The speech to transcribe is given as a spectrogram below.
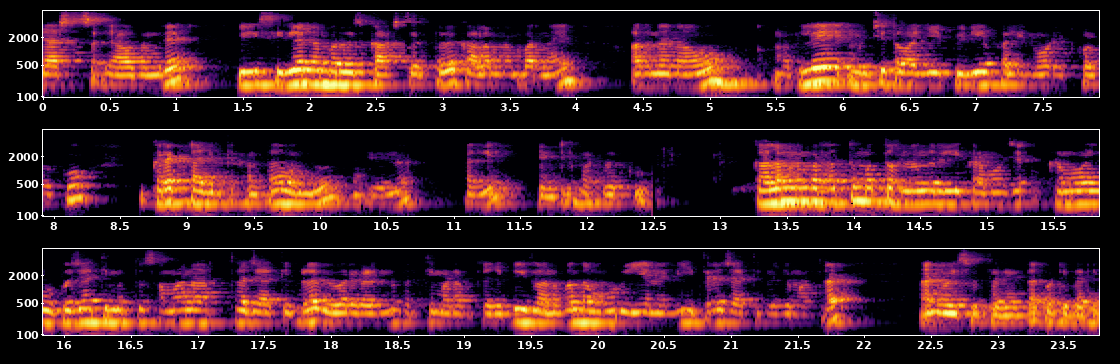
ಕ್ಯಾಸ್ಟ್ ಯಾವ್ದಂದ್ರೆ ಇಲ್ಲಿ ಸೀರಿಯಲ್ ನಂಬರ್ ವೈಸ್ ಕಾಸ್ಟ್ ಇರ್ತದೆ ಕಾಲಮ್ ನಂಬರ್ ನೈನ್ ಅದನ್ನ ನಾವು ಮೊದಲೇ ಮುಂಚಿತವಾಗಿ ಪಿ ಡಿ ಎಫ್ ಅಲ್ಲಿ ನೋಡಿ ಇಟ್ಕೊಳ್ಬೇಕು. ಕರೆಕ್ಟ್ ಆಗಿರ್ತಕ್ಕಂತ ಒಂದು ಇದನ್ನ ಅಲ್ಲಿ ಎಂಟ್ರಿ ಮಾಡಬೇಕು. ಕಾಲಂ ನಂಬರ್ ಹತ್ತು ಮತ್ತು ಹನ್ನೊಂದರಲ್ಲಿ ಕ್ರಮ ಕ್ರಮವಾಗಿ ಉಪಜಾತಿ ಮತ್ತು ಸಮಾನಾರ್ಥ ಜಾತಿಗಳ ವಿವರಗಳನ್ನು ಭರ್ತಿ ಮಾಡಬೇಕಾಗಿದ್ದು, ಇದು ಅನುಬಂಧ ಮೂರು ಎ ನಲ್ಲಿ ಇತರೆ ಜಾತಿಗಳಿಗೆ ಮಾತ್ರ ಅನ್ವಯಿಸುತ್ತದೆ ಅಂತ ಕೊಟ್ಟಿದ್ದಾರೆ.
